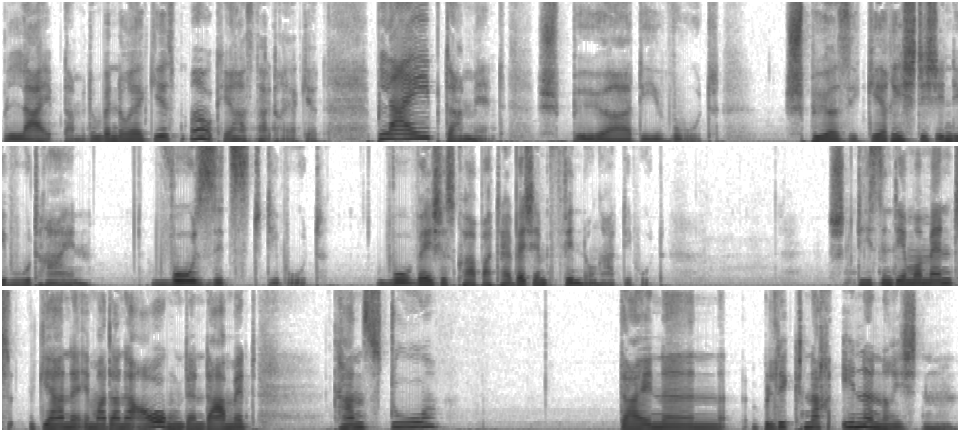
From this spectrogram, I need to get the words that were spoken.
bleib damit. Und wenn du reagierst, okay, hast halt reagiert. Bleib damit. Spür die Wut. Spür sie. Geh richtig in die Wut rein. Wo sitzt die Wut? Wo, welches Körperteil, welche Empfindung hat die Wut? Schließ in dem Moment gerne immer deine Augen, denn damit kannst du deinen Blick nach innen richten.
